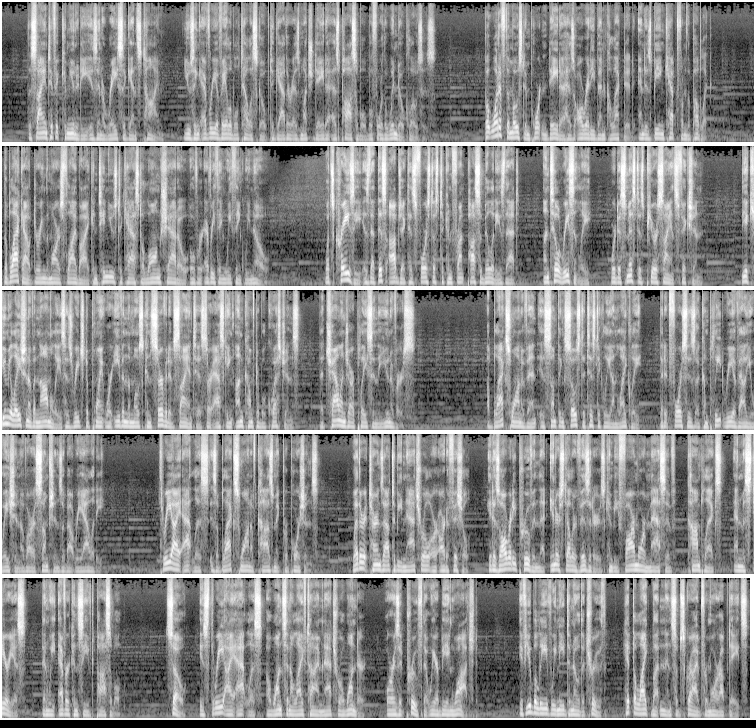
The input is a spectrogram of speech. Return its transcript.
The scientific community is in a race against time, using every available telescope to gather as much data as possible before the window closes. But what if the most important data has already been collected and is being kept from the public? The blackout during the Mars flyby continues to cast a long shadow over everything we think we know. What's crazy is that this object has forced us to confront possibilities that, until recently, were dismissed as pure science fiction. The accumulation of anomalies has reached a point where even the most conservative scientists are asking uncomfortable questions that challenge our place in the universe. A black swan event is something so statistically unlikely that it forces a complete reevaluation of our assumptions about reality. 3I Atlas is a black swan of cosmic proportions. Whether it turns out to be natural or artificial, it has already proven that interstellar visitors can be far more massive, complex, and mysterious than we ever conceived possible. So, is 3I Atlas a once-in-a-lifetime natural wonder, or is it proof that we are being watched? If you believe we need to know the truth, hit the like button and subscribe for more updates.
